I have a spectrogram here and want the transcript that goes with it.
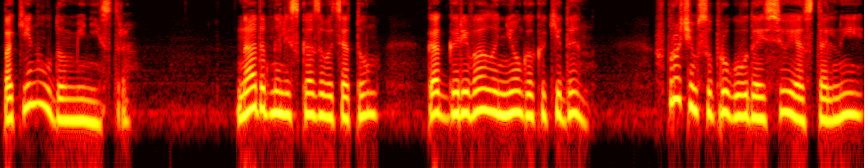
покинул дом министра. Надобно ли сказывать о том, как горевала Нёга Кокиден? Впрочем, супруга Удайсё и остальные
